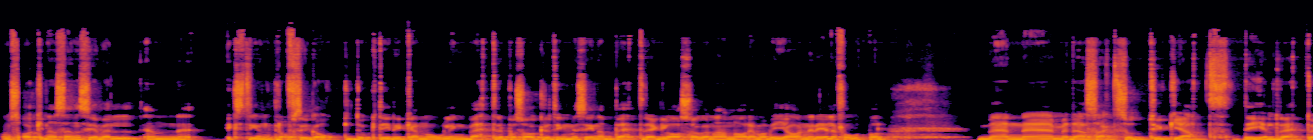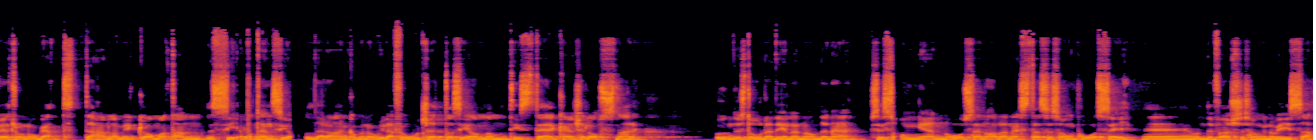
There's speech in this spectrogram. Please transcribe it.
de sakerna. Sen ser väl en extremt proffsig och duktig Rickard Norling bättre på saker och ting med sina bättre glasögon han har än vad vi har när det gäller fotboll. Men eh, med det sagt så tycker jag att det är helt rätt och jag tror nog att det handlar mycket om att han ser potential där och han kommer nog vilja fortsätta se honom tills det kanske lossnar under stora delen av den här säsongen och sen har han nästa säsong på sig eh, under försäsongen att visa.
